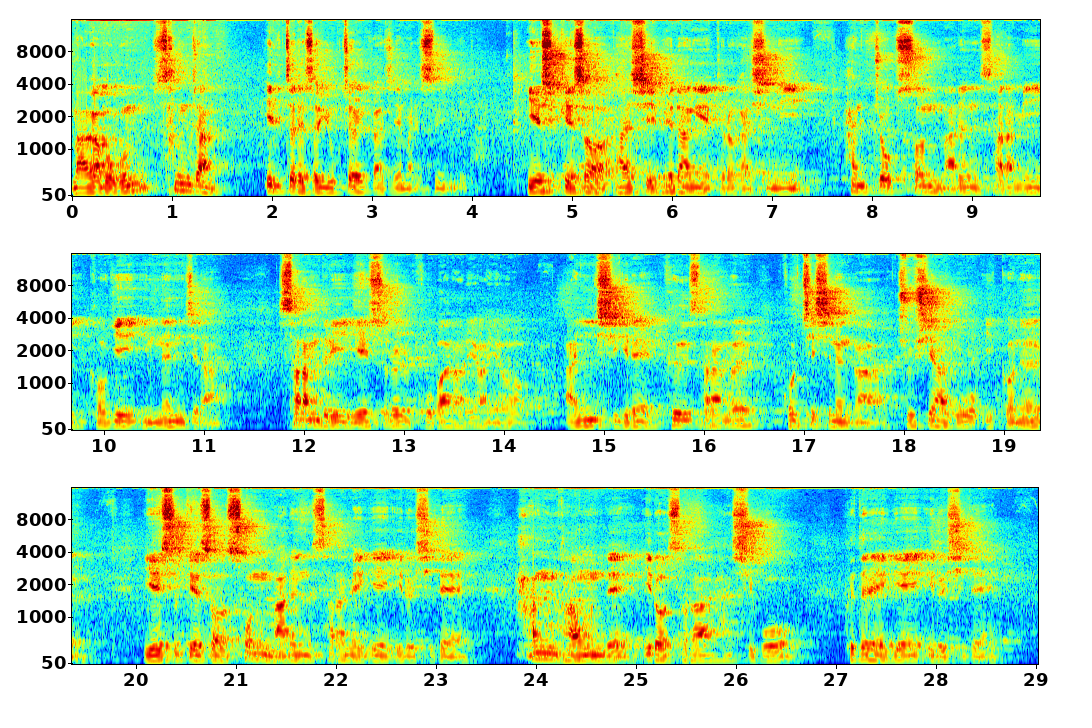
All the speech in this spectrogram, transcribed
마가복음 3장 1절에서 6절까지의 말씀입니다. 예수께서 다시 회당에 들어가시니 한쪽 손 마른 사람이 거기 있는지라 사람들이 예수를 고발하려 하여 안식일에 그 사람을 고치시는가 주시하고 있거늘 예수께서 손 마른 사람에게 이르시되 한 가운데 일어서라 하시고 그들에게 이르시되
